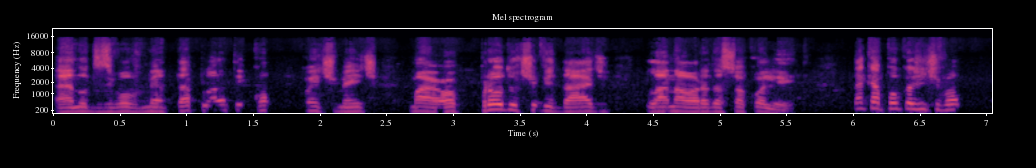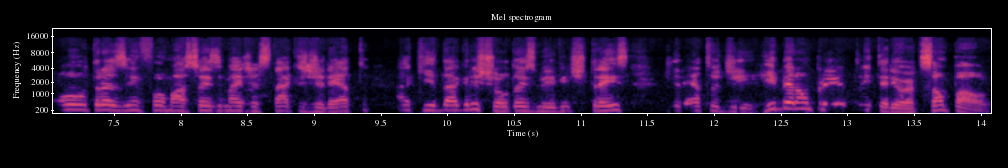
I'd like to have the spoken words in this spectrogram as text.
eh, no desenvolvimento da planta e, consequentemente, maior produtividade lá na hora da sua colheita. Daqui a pouco a gente volta com outras informações e mais destaques direto aqui da AgriShow 2023, direto de Ribeirão Preto, interior de São Paulo.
